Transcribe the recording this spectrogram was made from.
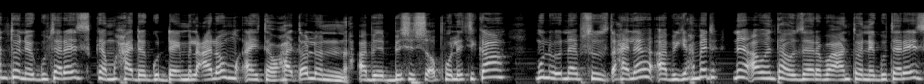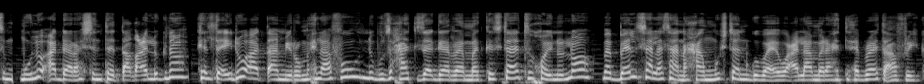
ኣንቶንዮ ጉተረዝ ከም ሓደ ጉዳይ ምልዓሎም ኣይተዋሓጠሉን። ኣብ ብሽሽቕ ፖለቲካ ሙሉእ ነብሱ ዝጠሓለ ኣብይ ኣሕመድ ንኣወንታዊ ዘረባ ኣንቶንዮ ጉተረዝ ሙሉእ ኣዳራሽ እንተጣቕዐሉ ግና ክልተ ኢዱ ኣጣሚሩ ምሕላፉ ንብዙሓት ዘገረመ ክስተት ኮይኑ ኣሎ። መበል ሰላሳን ሓሙሽተን ጉባኤ ዋዕላ መራሕቲ ሕብረት ኣፍሪካ።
